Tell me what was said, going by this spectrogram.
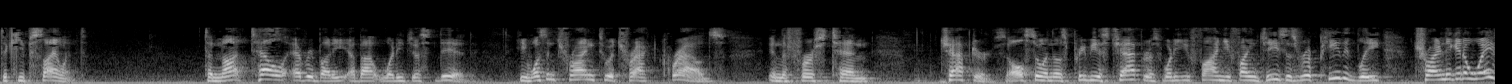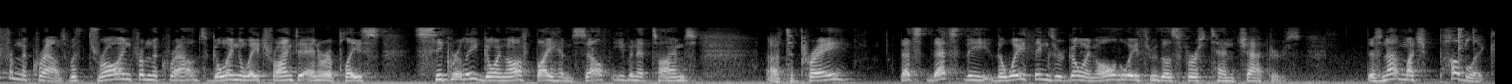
to keep silent to not tell everybody about what he just did. He wasn't trying to attract crowds in the first 10 chapters. Also, in those previous chapters, what do you find? You find Jesus repeatedly trying to get away from the crowds, withdrawing from the crowds, going away, trying to enter a place secretly, going off by himself, even at times uh, to pray. That's, that's the, the way things are going all the way through those first 10 chapters. There's not much public,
